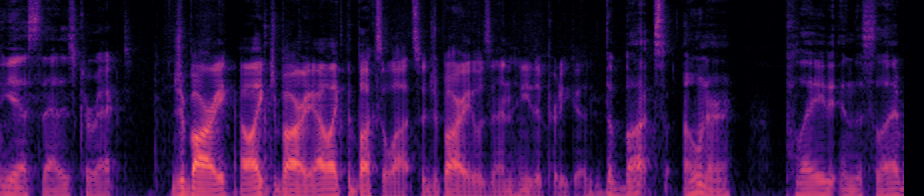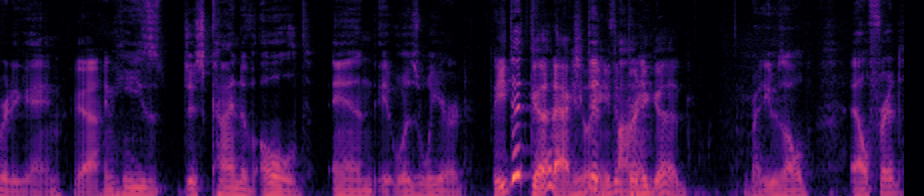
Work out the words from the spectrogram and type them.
Yes, that is correct. Jabari, I like Jabari. I like the Bucks a lot, so Jabari was in. He did pretty good. The Bucks owner played in the celebrity game. Yeah, and he's just kind of old and it was weird he did good actually. He did did, pretty good. but he was old alfred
